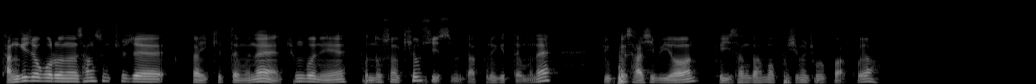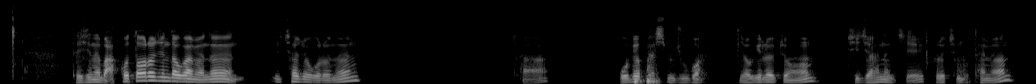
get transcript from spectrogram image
단기적으로는 상승 추세가 있기 때문에 충분히 변동성을 키울 수 있습니다. 그렇기 때문에 642원 그 이상도 한번 보시면 좋을 것 같고요. 대신에 맞고 떨어진다고 하면은 1차적으로는 자 586원 여기를 좀 지지하는지 그렇지 못하면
